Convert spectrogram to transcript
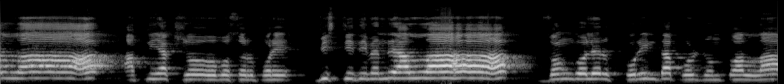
আল্লাহ, আপনি একশো বছর পরে বৃষ্টি দিবেন রে আল্লাহ। জঙ্গলের হরিণটা পর্যন্ত আল্লাহ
